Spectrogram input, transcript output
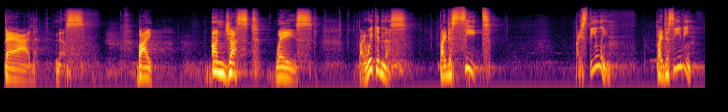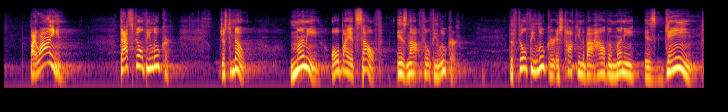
badness, by unjust ways by wickedness, by deceit, by stealing, by deceiving, by lying. That's filthy lucre. Just to note, money all by itself is not filthy lucre. The filthy lucre is talking about how the money is gained.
